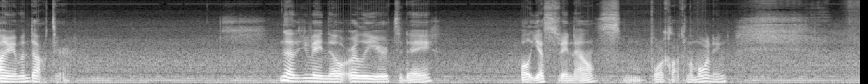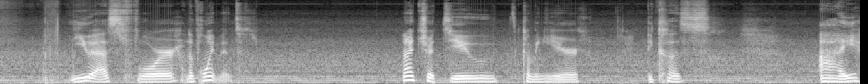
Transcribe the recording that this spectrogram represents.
I am a doctor. Now, you may know earlier today, well, yesterday now, 4 o'clock in the morning, you asked for an appointment. And I tricked you coming here because I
